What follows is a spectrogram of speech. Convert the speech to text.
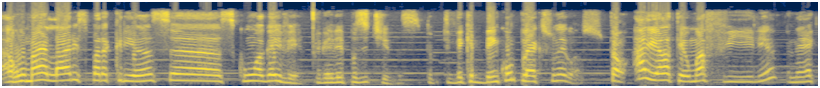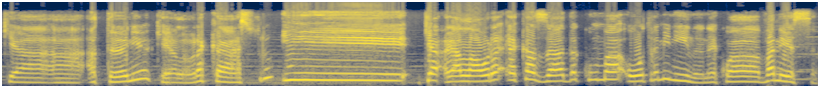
arrumar lares para crianças com HIV, HIV positivas. Então vê que é bem complexo o negócio. Então, aí ela tem uma filha, né, que é a, a, a Tânia, que é a Laura Castro, e que a, a Laura é casada com uma outra menina, né, com a Vanessa.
